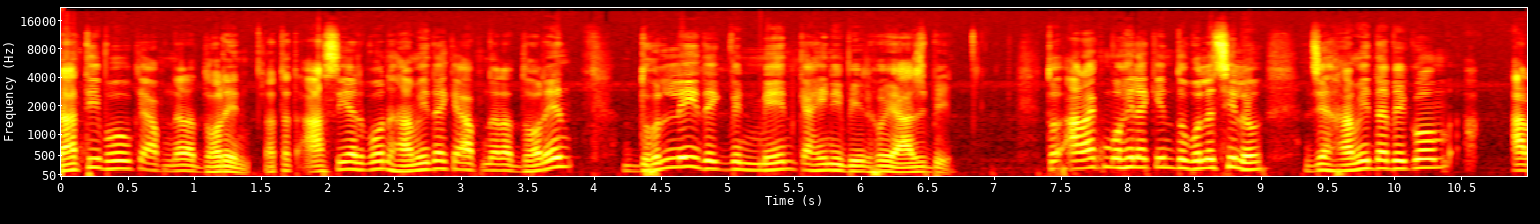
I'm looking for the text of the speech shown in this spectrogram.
নাতি বউকে আপনারা ধরেন, অর্থাৎ আসিয়ার বোন হামিদাকে আপনারা ধরেন, ধরলেই দেখবেন মেন কাহিনী বের হয়ে আসবে। তো আর মহিলা কিন্তু বলেছিল যে, হামিদা বেগম আর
